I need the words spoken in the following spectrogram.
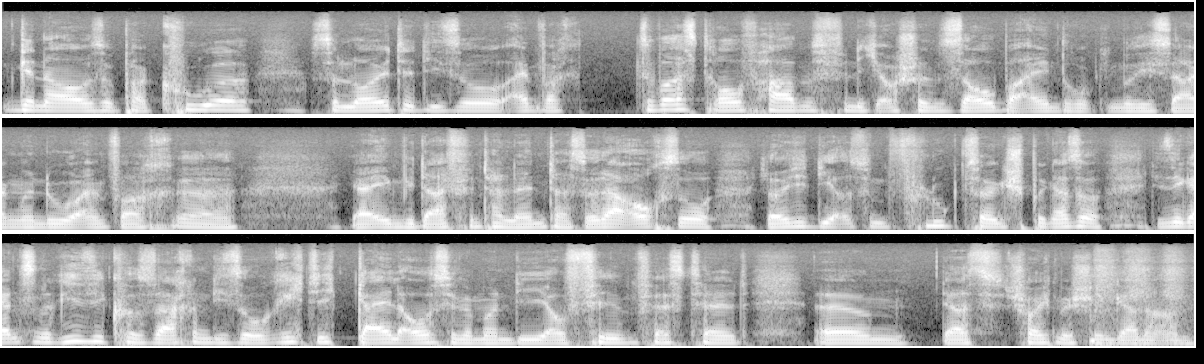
Genau, so Parcours, so Leute, die so einfach sowas drauf haben, das finde ich auch schon sau beeindruckend, muss ich sagen, wenn du einfach äh, ja irgendwie dafür ein Talent hast. Oder auch so Leute, die aus dem Flugzeug springen. Also diese ganzen Risikosachen, die so richtig geil aussehen, wenn man die auf Film festhält, ähm, das schaue ich mir schon gerne an.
